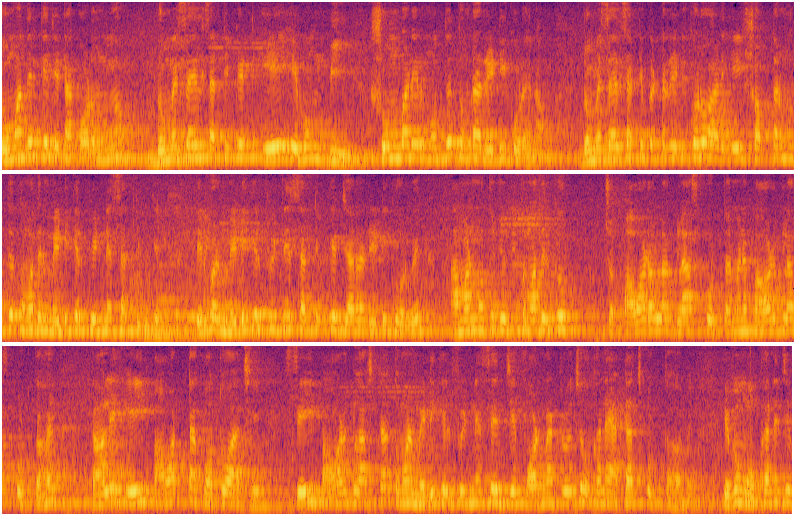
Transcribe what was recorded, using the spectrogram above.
তোমাদেরকে যেটা করণীয় ডোমেসাইল সার্টিফিকেট এ এবং বি সোমবারের মধ্যে তোমরা রেডি করে নাও। ডোমেসাইল সার্টিফিকেটটা রেডি করো, আর এই সপ্তাহের মধ্যে তোমাদের মেডিকেল ফিটনেস সার্টিফিকেট এরপর মেডিকেল ফিটনেস সার্টিফিকেট যারা রেডি করবে, আমার মতো যদি তোমাদেরকেও পাওয়ারওয়ালা গ্লাস পড়তে হয় মানে পাওয়ার গ্লাস পড়তে হয়, তাহলে এই পাওয়ারটা কত আছে? সেই পাওয়ার গ্লাসটা তোমার মেডিকেল ফিটনেসের যে ফর্ম্যাট রয়েছে, ওখানে অ্যাটাচ করতে হবে। এবং ওখানে যে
